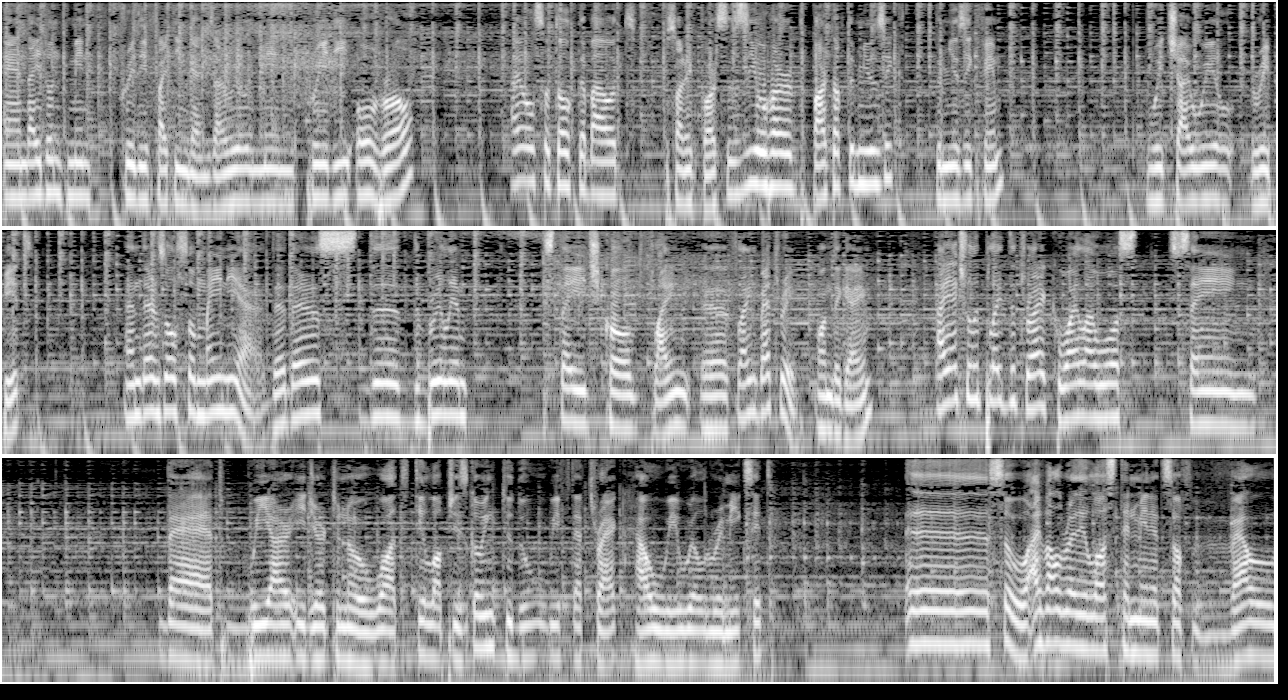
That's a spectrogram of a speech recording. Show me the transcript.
And I don't mean 3D fighting games, I really mean 3D overall. I also talked about Sonic Forces. You heard part of the music, the music theme, which I will repeat. And there's also Mania. There's the, the brilliant stage called Flying, uh, Flying Battery on the game. I actually played the track while I was saying that we are eager to know what Tee Lopes is going to do with that track, how we will remix it. Uh, so I've already lost 10 minutes of val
